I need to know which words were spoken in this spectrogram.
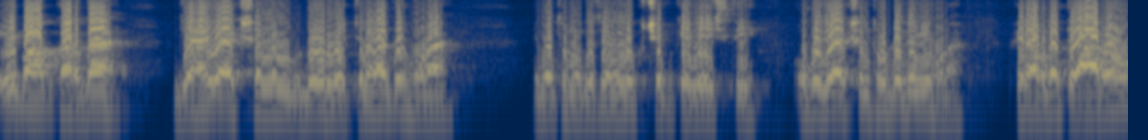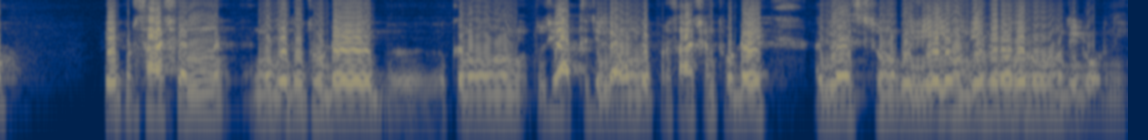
ਇਹ ਪਾਪ ਕਰਦਾ ਹੈ ਜਿਹੋ ਜਿਹਾ ਐਕਸ਼ਨ ਡੋਰ ਵੇਚਣ ਵਾਲਾ ਤੇ ਹੋਣਾ, ਜਿਵੇਂ ਤੁਹਾਨੂੰ ਕਿਸੇ ਨੇ ਲੁਕ ਛਿਪ ਕੇ ਵੇਚਤੀ ਉਹੋ ਜਿਹਾ ਐਕਸ਼ਨ ਤੁਹਾਡੇ ਤੇ ਵੀ ਹੋਣਾ ਫਿਰ ਆਪਦਾ ਤਿਆਰ ਰਹੋ। ਫਿਰ ਪ੍ਰਸ਼ਾਸਨ ਨੇ ਜਦੋਂ ਤੁਹਾਡੇ ਕਾਨੂੰਨ ਤੁਸੀਂ ਹੱਥ 'ਚ ਲਾਓਗੇ, ਪ੍ਰਸ਼ਾਸਨ ਤੁਹਾਡੇ ਅਗੇਂਸਟ ਤੁਹਾਨੂੰ ਕੋਈ ਜੇਲ੍ਹ ਹੁੰਦੀ ਹੈ, ਫਿਰ ਉਹਦੇ ਰੋਣ ਦੀ ਲੋੜ ਨਹੀਂ।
